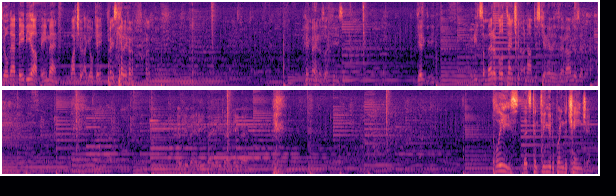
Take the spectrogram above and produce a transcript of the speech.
Fill that baby up. Amen. Watch it. Are you okay? Praise God. Amen. It's like he's get, get, we need some medical attention. Oh, no, I'm just kidding. I'm just Amen, please, let's continue to bring the change in.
